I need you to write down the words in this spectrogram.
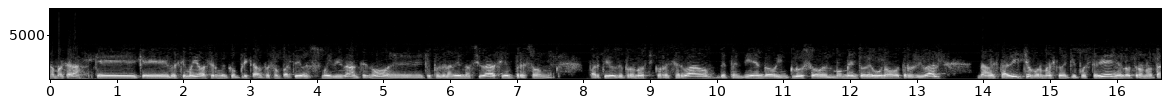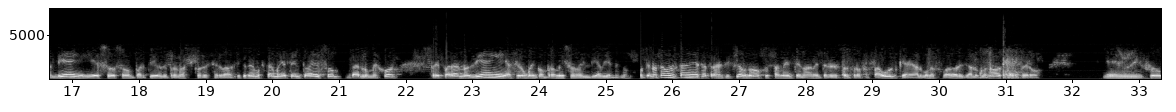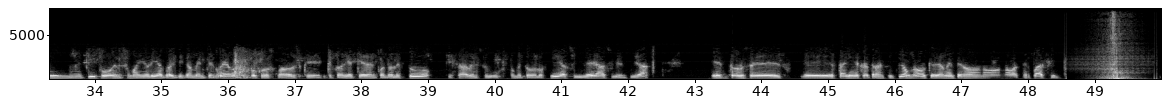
a Macará, que, que lo estimo yo va a ser muy complicado, pues son partidos muy vibrantes, ¿no? Eh, equipos de la misma ciudad siempre son partidos de pronóstico reservado, dependiendo incluso el momento de uno u otro rival, nada está dicho, por más que un equipo esté bien, el otro no tan bien, y esos son partidos de pronóstico reservado. Así que tenemos que estar muy atentos a eso, dar lo mejor, prepararnos bien y hacer un buen compromiso el día viernes, ¿no? Porque no estamos están en esa transición, ¿no? Justamente nuevamente regresó el profe Paul, que algunos jugadores ya lo conocen, pero eh, fue un equipo en su mayoría prácticamente nuevo, un poco los jugadores que, que todavía quedan cuando él estuvo, que saben su, su metodología, su idea, su identidad. Entonces, eh, están en esa transición, ¿no? Que obviamente no, no, no va a ser fácil.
